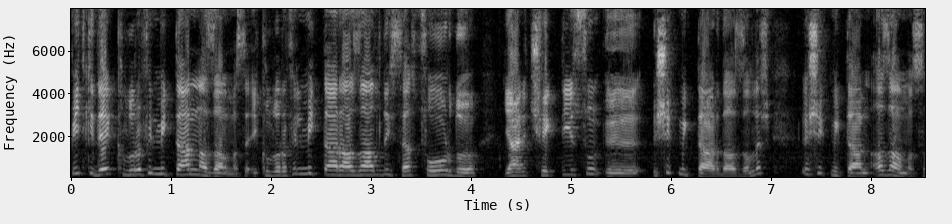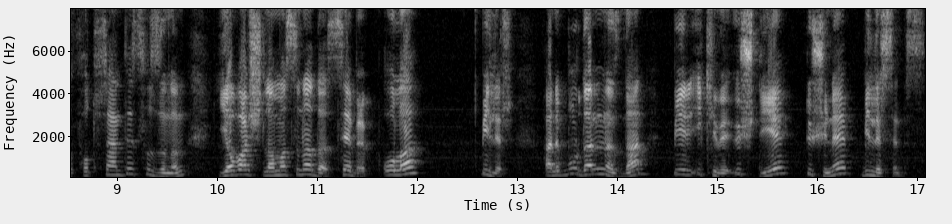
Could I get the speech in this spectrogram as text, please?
bitkide klorofil miktarının azalması. E, klorofil miktarı azaldıysa soğurduğu yani çektiği su e, ışık miktarı da azalır. Işık miktarının azalması fotosentez hızının yavaşlamasına da sebep olabilir. Hani buradan en azından 1, 2 ve 3 diye düşünebilirsiniz.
